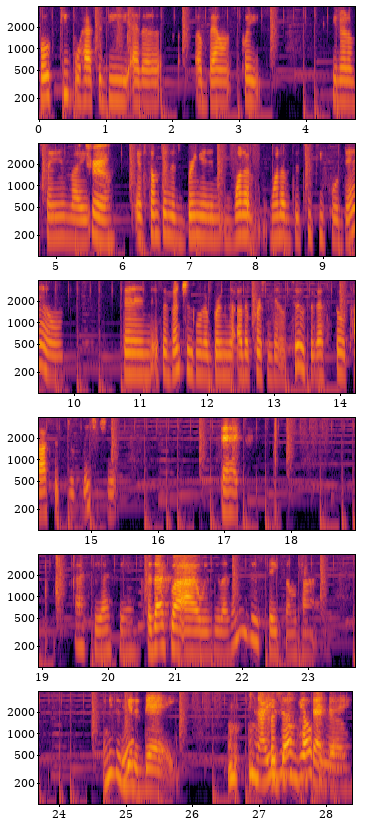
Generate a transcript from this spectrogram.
both people have to be at a a balanced place. You know what I'm saying? Like True. If something is bringing one of one of the two people down, then it's eventually going to bring the other person down too. So that's still toxic to the relationship. Facts. I see, I see. But that's why I always be like, let me just take some time. Let me just yeah. get a day. I usually don't get that day.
